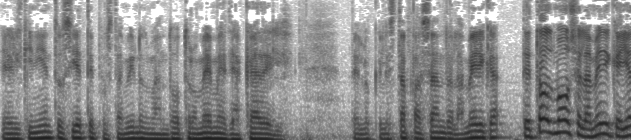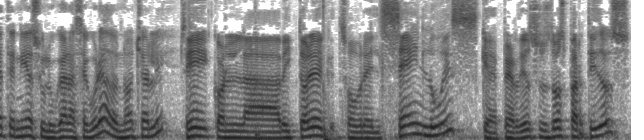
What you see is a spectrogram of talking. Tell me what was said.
El 507 pues también nos mandó otro meme de acá del, de lo que le está pasando al América. De todos modos, el América ya tenía su lugar asegurado, ¿no, Charlie? Sí, con la victoria sobre el St. Louis, que perdió sus dos partidos,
